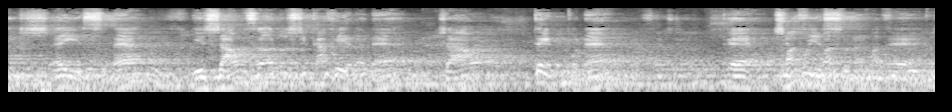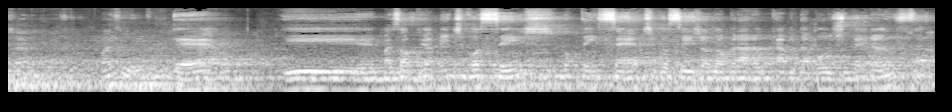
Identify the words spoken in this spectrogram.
raiz, é isso, né? E já uns anos de carreira, né? Já há um tempo, né? É, tipo Quase- isso, quase- né? quase É. né? Quase. É, e, mas obviamente vocês não têm sete, vocês já dobraram o cabo da boa esperança,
